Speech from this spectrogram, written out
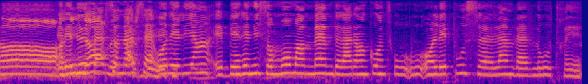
Oh, et les deux personnages, c'est. Aurélien et Bérénice au moment même de la rencontre où, où on les pousse euh, l'un vers l'autre. Et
